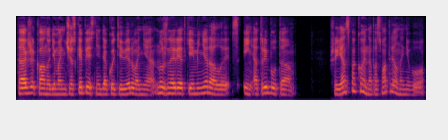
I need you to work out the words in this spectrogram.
Также клану демонической песни для культивирования нужны редкие минералы с инь-атрибутом». Шиян спокойно посмотрел на него.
